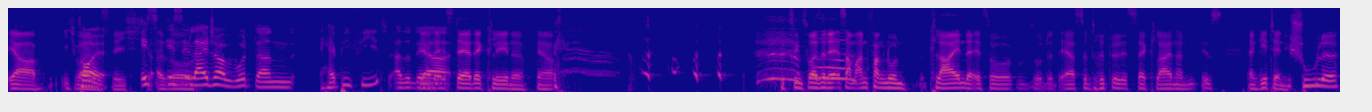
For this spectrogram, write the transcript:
Ja, ich Toll. weiß nicht. Ist, also, ist Elijah Wood dann Happy Feet? Also der, ja, der ist der, der Kleine, ja. Beziehungsweise der ist am Anfang nur ein klein, der ist so, so das erste Drittel ist der klein, dann ist, dann geht er in die Schule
